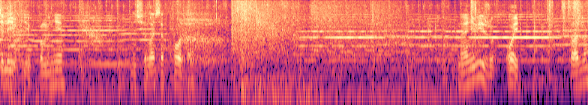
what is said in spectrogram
Заметили, и по мне началась охота. Но я не вижу. Ой. Ладно,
